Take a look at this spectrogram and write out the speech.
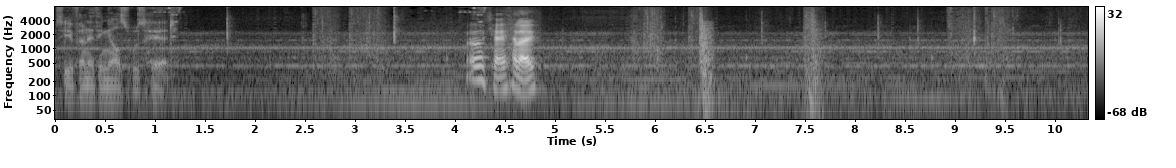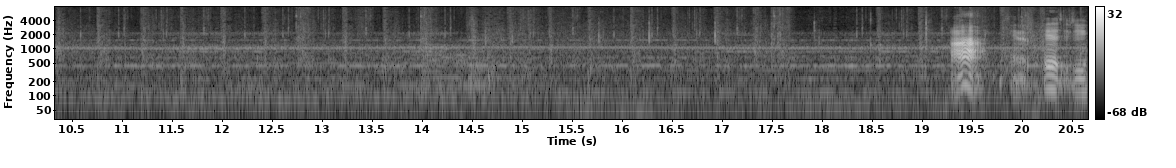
see if anything else was hit. Okay, hello. Ah, you came up here, did you?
